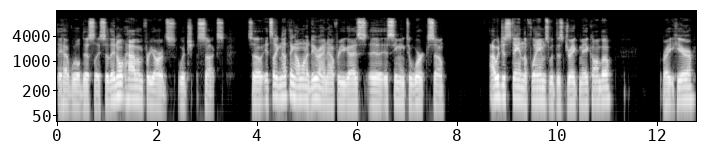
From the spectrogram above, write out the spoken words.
they have Will Dissly. So they don't have him for yards, which sucks. So it's like nothing I want to do right now for you guys uh, is seeming to work. So I would just stay in the flames with this Drake Maye combo right here.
